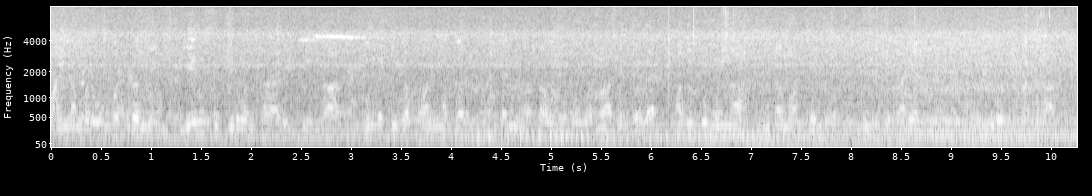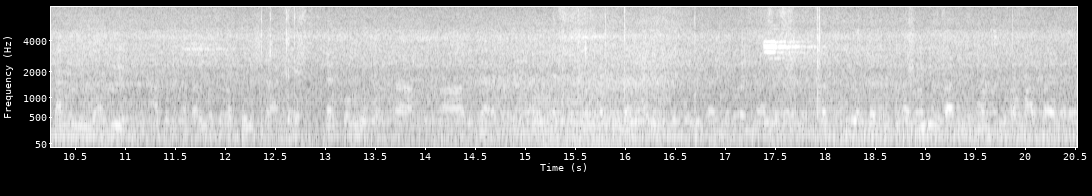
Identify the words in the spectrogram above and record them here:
ಪಾಯಿಂಟ್ ನಂಬರ್ ಒಂಬತ್ತರಲ್ಲಿ ಏನು ಸಿಕ್ಕಿರುವಂತಹ ರೀತಿಯಿಂದ ಮುಂದಕ್ಕೀಗ ಪಾಯಿಂಟ್ ನಂಬರ್ ಟೆನ್ನತ್ತ ಅವರು ಹೋಗುವ ಸಾಧ್ಯತೆ ಇದೆ. ಅದಕ್ಕೂ ಮುನ್ನ ಊಟ ಮಾಡಿಕೊಂಡು ಮುಂದಕ್ಕೆ ಕಾರ್ಯಾಚರಣೆಯನ್ನು ಮುಂದುವರಿಸುವಂತಹ ಕಾರಣದಿಂದಾಗಿ ಅದನ್ನು ಧರ್ಮಸ್ಥಳ ಪೊಲೀಸ್ ಠಾಣೆಗೆ ಕರ್ಕೊಂಡು ಹೋಗುವಂಥ ವಿಚಾರಗಳು ಪ್ರತಿಯೊಂದನ್ನು ಕೂಡ ವಿಡಿಯೋ ದಾಖಲೆ ಮಾಡ್ತಾ ಇದ್ದಾರೆ.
